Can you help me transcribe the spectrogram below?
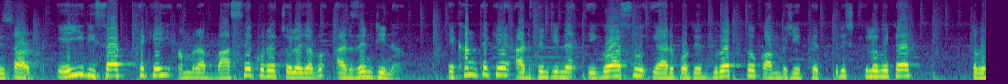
রিসর্ট। এই রিসর্ট থেকেই আমরা বাসে করে চলে যাব আর্জেন্টিনা। এখান থেকে আর্জেন্টিনা ইগোয়াসু এয়ারপোর্টের দূরত্ব কম বেশি তেত্রিশ কিলোমিটার, তবে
